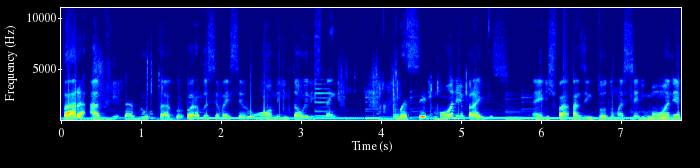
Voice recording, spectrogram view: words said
para a vida adulta. Agora você vai ser um homem. Então eles têm uma cerimônia para isso. Né? Eles fazem toda uma cerimônia.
